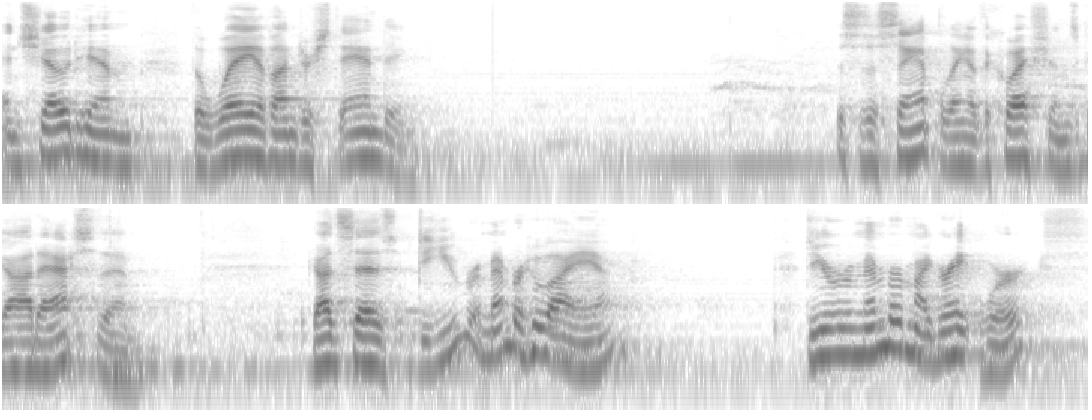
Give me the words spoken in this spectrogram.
and showed him the way of understanding? This is a sampling of the questions God asked them. God says, Do you remember who I am? Do you remember my great works?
